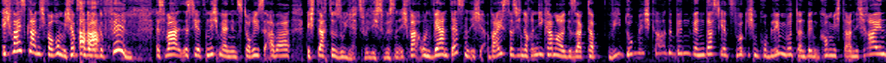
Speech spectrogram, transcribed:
Ich weiß gar nicht warum. Ich habe sogar gefilmt. Es war ist jetzt nicht mehr in den Stories, aber ich dachte so, jetzt will ich's wissen. Ich war und währenddessen, ich weiß, dass ich noch in die Kamera gesagt habe, wie dumm ich gerade bin. Wenn das jetzt wirklich ein Problem wird, dann komme ich da nicht rein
